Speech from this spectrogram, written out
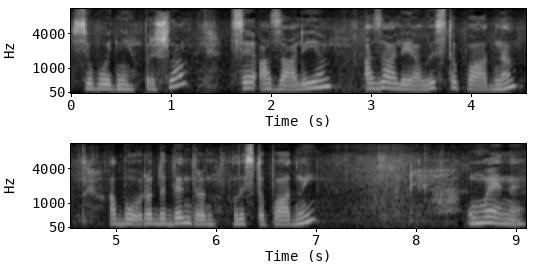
сьогодні прийшла, це азалія. Азалія листопадна або рододендрон листопадний. У мене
